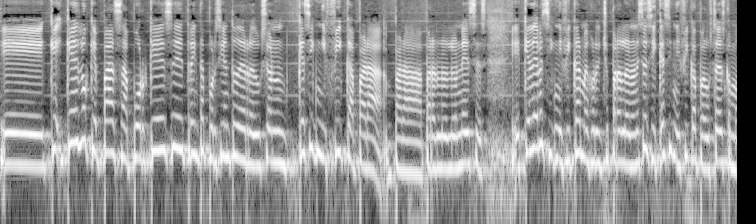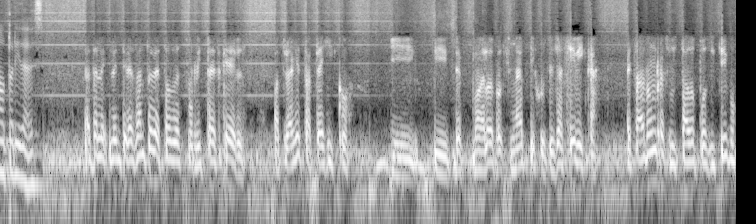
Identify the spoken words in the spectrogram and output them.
Eh, ¿qué, ¿Qué es lo que pasa? ¿Por ¿por qué ese 30% de reducción? ¿Qué significa para, para, para los leoneses? Eh, ¿Qué debe significar, mejor dicho, para los leoneses y qué significa para ustedes como autoridades? Lo interesante de todo esto, Rita, es que el patrullaje estratégico y, de modelo de proximidad y justicia cívica está dando un resultado positivo.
